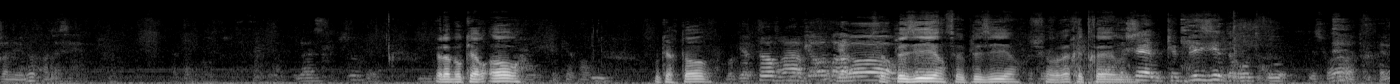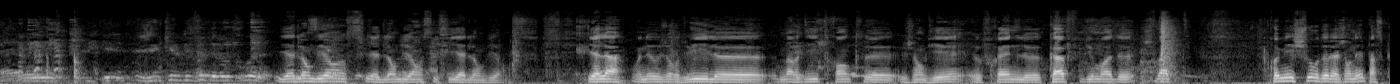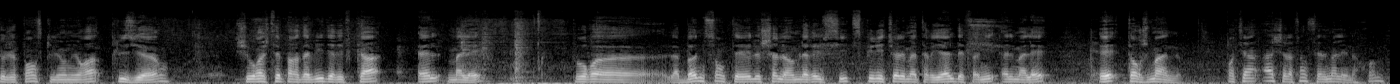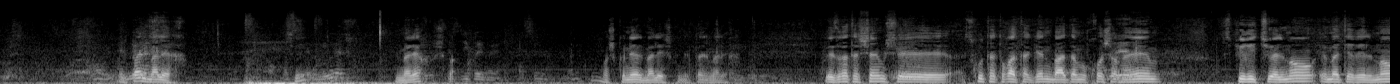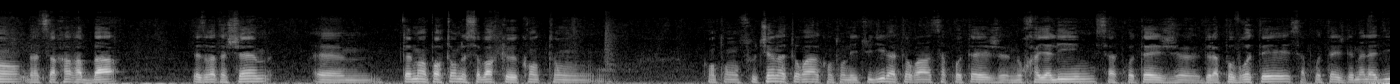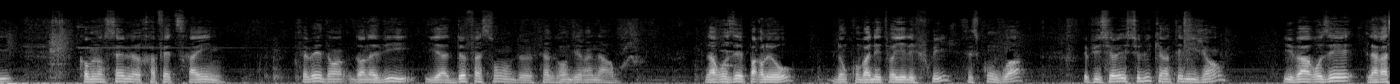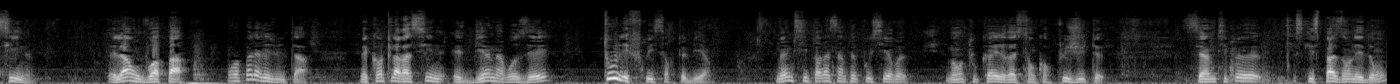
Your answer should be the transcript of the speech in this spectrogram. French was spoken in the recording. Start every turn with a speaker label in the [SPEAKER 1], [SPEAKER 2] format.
[SPEAKER 1] J'en ai une autre.
[SPEAKER 2] Yalla Boker Or, Boker Tov.
[SPEAKER 1] Boker Tov, Rav.
[SPEAKER 2] Ça fait plaisir, ça fait plaisir. Je suis un vrai rétrême.
[SPEAKER 3] J'aime, quel plaisir de retrouver. Pas Euh, J'ai quel plaisir de retrouver.
[SPEAKER 2] Il y a de l'ambiance, il y a de l'ambiance ici, il y a de l'ambiance. Yalla, on est aujourd'hui le mardi 30 janvier, au Fren, le CAF du mois de Shvat. Premier jour de la journée parce que je pense qu'il y en aura plusieurs. Je suis racheté par David et Rivka El Malais pour euh, la bonne santé, le shalom, les réussites spirituelles et matérielles des familles El Malais et Torjman. Quand il y a un H à la fin, c'est El Malais, Nachon Et pas El. Si? El Malais, je sais pas. Moi, je connais El Malais, je connais pas El Malais. Bezrat Hashem, chez Zchut Torah Tagen, Ba'adam Uchosh spirituellement et matériellement, Batzlacha Rabba, Bezrat Hashem, euh, tellement important de savoir que quand on, quand on soutient la Torah, quand on étudie la Torah, ça protège nos chayalim, ça protège de la pauvreté, ça protège des maladies, comme l'enseigne le Chafetz Chaim. Vous savez, dans, dans la vie, il y a deux façons de faire grandir un arbre. L'arroser par le haut, donc on va nettoyer les fruits, c'est ce qu'on voit. Et puis celui, celui qui est intelligent, il va arroser la racine. Et là, on ne voit pas. On ne voit pas les résultats. Mais quand la racine est bien arrosée, tous les fruits sortent bien. Même s'ils paraissent un peu poussiéreux. Mais en tout cas, ils restent encore plus juteux. C'est un petit peu ce qui se passe dans les dons.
